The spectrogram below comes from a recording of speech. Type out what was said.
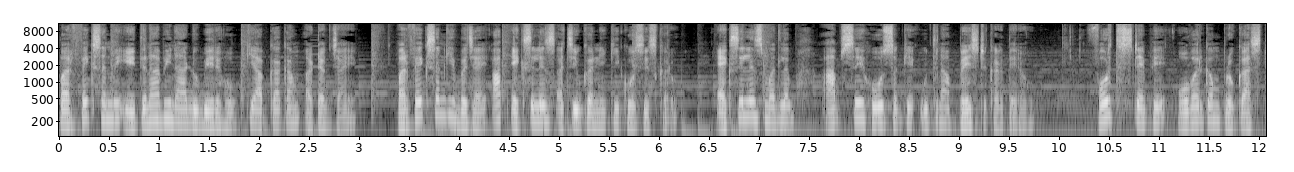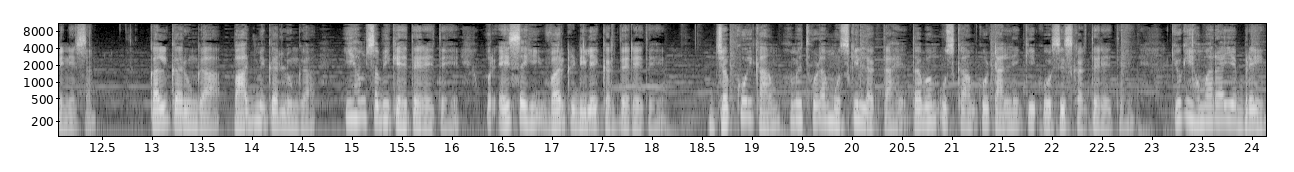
परफेक्शन में इतना भी ना डूबे रहो कि आपका काम अटक जाए। परफेक्शन की बजाय आप एक्सेलेंस अचीव करने की कोशिश करो। एक्सेलेंस मतलब आपसे हो सके उतना बेस्ट करते रहो। फोर्थ स्टेप है ओवरकम प्रोकास्टिनेशन कल करूँगा, बाद में कर लूँगा ये हम सभी कहते रहते हैं और ऐसे ही वर्क डिले करते रहते हैं। जब कोई काम हमें थोड़ा मुश्किल लगता है, तब हम उस काम को टालने की कोशिश करते रहते हैं, क्योंकि हमारा ये ब्रेन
